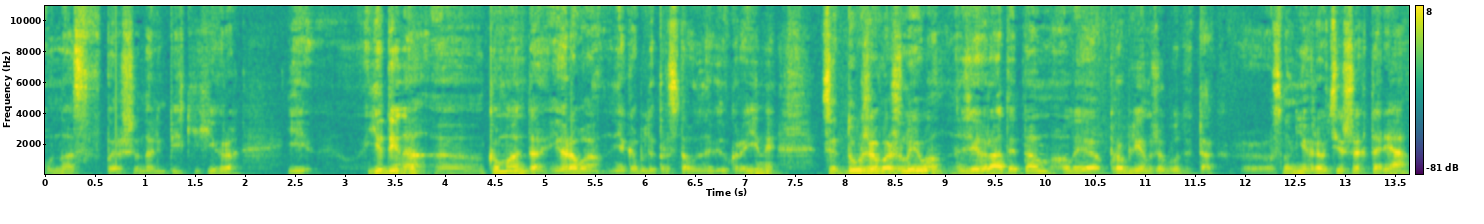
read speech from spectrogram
у нас вперше на Олімпійських іграх. І єдина е, команда ігрова, яка буде представлена від України, це дуже важливо зіграти там, але проблем вже буде так. Основні гравці Шахтаря,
